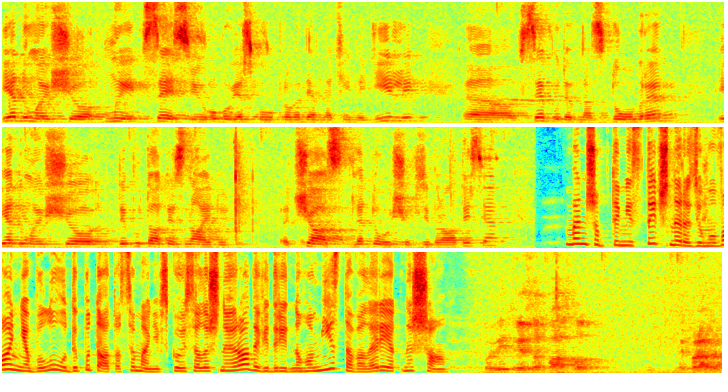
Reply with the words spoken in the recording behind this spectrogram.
Я думаю, що ми сесію обов'язково проведемо на тій неділі. Е, Все буде в нас добре. І Я думаю, що депутати знайдуть час для того, щоб зібратися. Менш оптимістичне резюмування було у депутата Семенівської селищної ради від рідного міста Валерія Книша. Повітря запахло, неправильно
